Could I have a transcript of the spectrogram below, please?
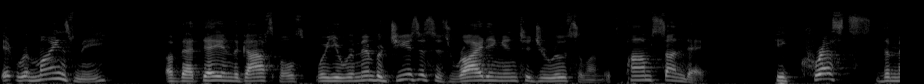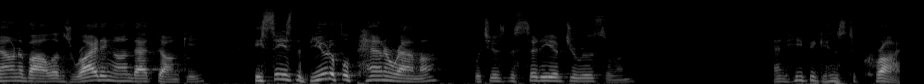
It reminds me of that day in the Gospels where you remember Jesus is riding into Jerusalem. It's Palm Sunday. He crests the Mount of Olives riding on that donkey. He sees the beautiful panorama, which is the city of Jerusalem, and he begins to cry.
